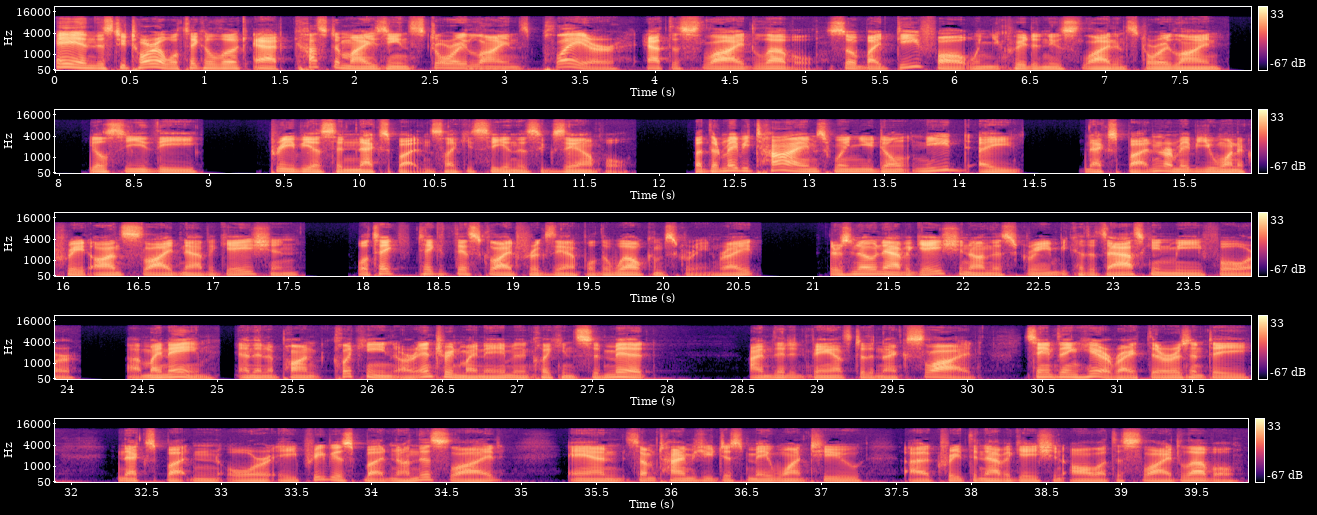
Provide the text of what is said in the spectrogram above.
Hey, in this tutorial, we'll take a look at customizing Storyline's player at the slide level. So by default, when you create a new slide in Storyline, you'll see the previous and next buttons like you see in this example. But there may be times when you don't need a next button, or maybe you want to create on-slide navigation. Well, take, take this slide, for example, the welcome screen, right? There's no navigation on this screen because it's asking me for uh, my name. And then upon clicking or entering my name and then clicking submit, I'm then advanced to the next slide. Same thing here, right? There isn't a next button or a previous button on this slide, and sometimes you just may want to uh, create the navigation all at the slide level.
